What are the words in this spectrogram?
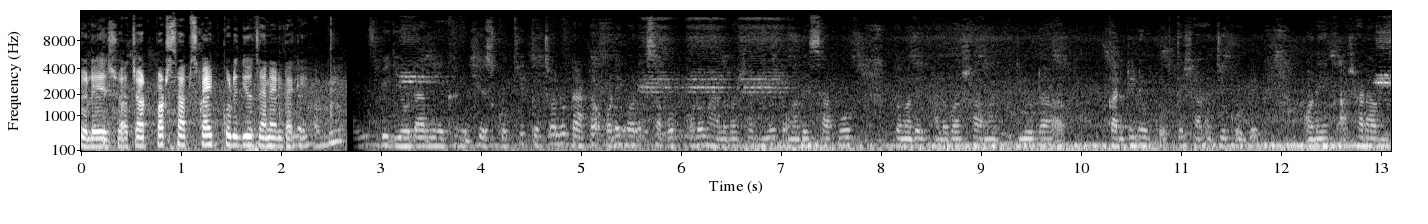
চলে এসো আর চটপট সাবস্ক্রাইব করে দিও চ্যানেলটাকে। ভিডিওটা আমি এখানে শেষ করছি। তো চলো টাটা অনেক অনেক সাপোর্ট করো ভালোবাসা দিও তোমাদের সাপোর্ট তোমাদের ভালোবাসা আমার ভিডিওটা। কন্টিনিউ করতে সাহায্য করবে। অনেক আশা রাখব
